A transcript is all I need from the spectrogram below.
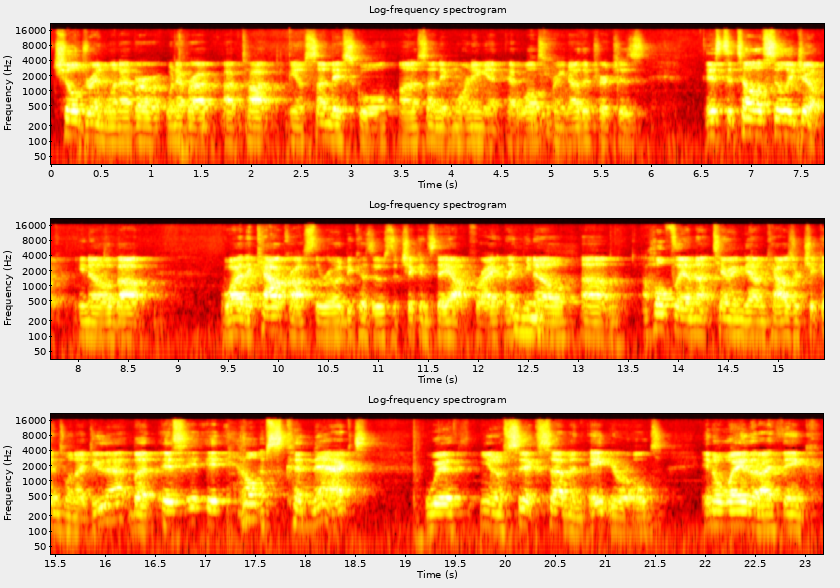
children whenever whenever I've, I've taught you know Sunday school on a Sunday morning at, at Wellspring and other churches is to tell a silly joke, you know, about why the cow crossed the road because it was the chicken's day off, right? Like, you know, um, hopefully I'm not tearing down cows or chickens when I do that, but it, it, it helps connect with, you know, six, seven, eight year olds in a way that I think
